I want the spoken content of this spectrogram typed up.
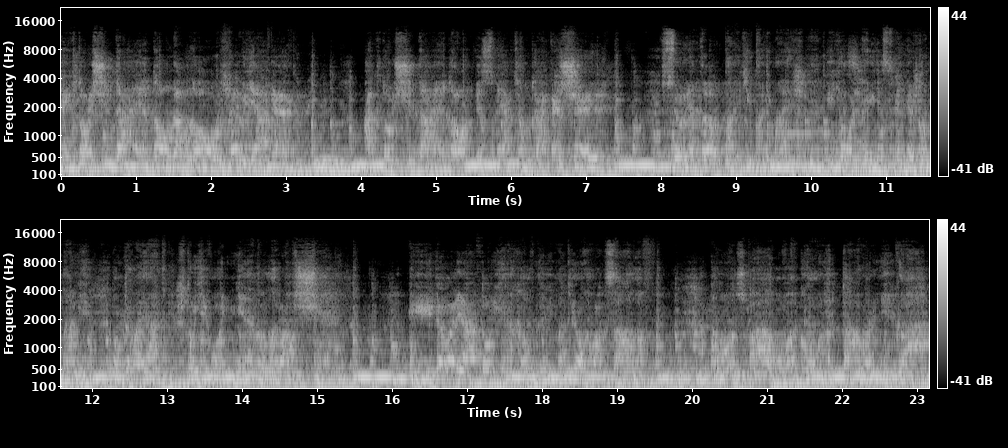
И кто считает, он давно уже в яме, а кто считает, он бессмертен, как Кощей. Все это байки, понимаешь, и только если между нами, то говорят, что его не было вообще. И говорят, он ехал мимо трех вокзалов, он спал в вагоне товарника.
